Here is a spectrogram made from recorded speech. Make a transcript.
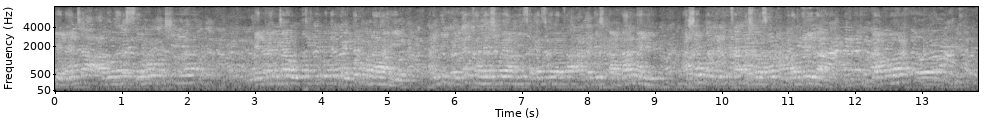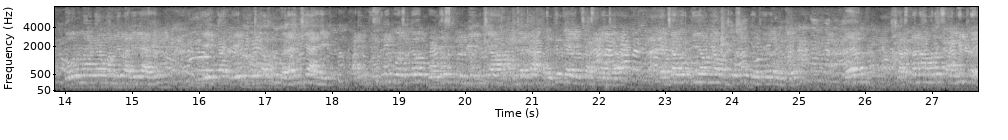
येण्याच्या अगोदर सर्वपक्षीय नेत्यांच्या उपस्थितीमध्ये बैठक होणार आहे. आणि ती बैठक झाल्याशिवाय आम्ही सगळ्या सोयऱ्याचा अध्यादेश काढणार नाही अशा पद्धतीचं आश्वासन आम्हाला दिलेलं आहे. त्यामुळं दोन मागण्या मान्य झालेल्या आहेत. एक करायची आहे. आणि तिसरी गोष्ट बोगस कृतींच्या आमच्या ज्या हरकती यायच्या असण्याच्या त्याच्यावरती आम्ही ऑब्जेक्शन घेतलेलं होतं. पण शासनानं आम्हाला सांगितलंय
